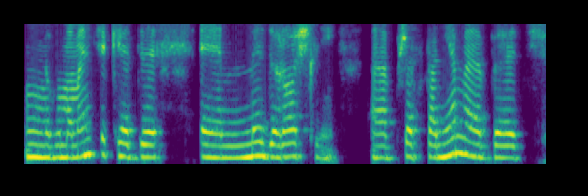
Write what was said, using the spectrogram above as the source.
um, w momencie, kiedy um, my dorośli e, przestaniemy być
